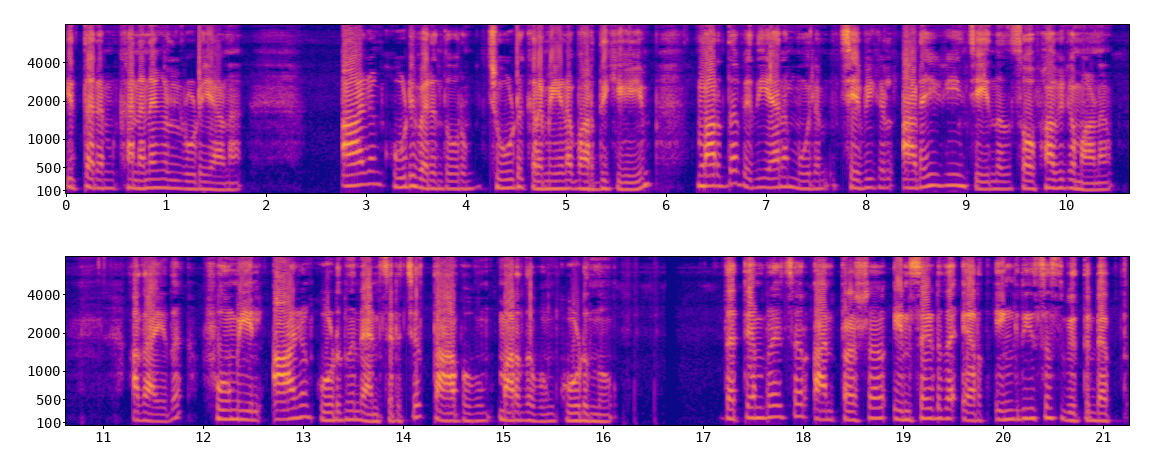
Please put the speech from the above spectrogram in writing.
ഇത്തരം ഖനനങ്ങളിലൂടെയാണ്. ആഴം കൂടി വരുംതോറും ചൂട് ക്രമേണ വർദ്ധിക്കുകയും മർദ്ദ വ്യതിയാനം മൂലം ചെവികൾ അടയുകയും ചെയ്യുന്നത് സ്വാഭാവികമാണ്. അതായത് ഭൂമിയിൽ ആഴം കൂടുന്നതിനനുസരിച്ച് താപവും മർദ്ദവും കൂടുന്നു. The temperature and pressure inside the earth increases with depth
